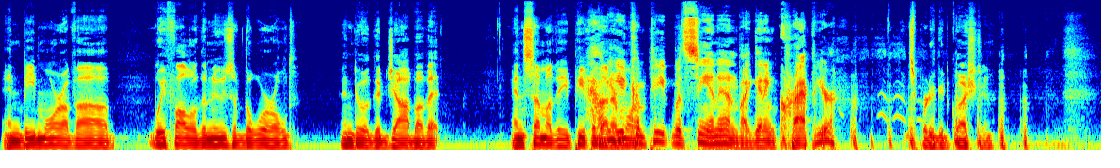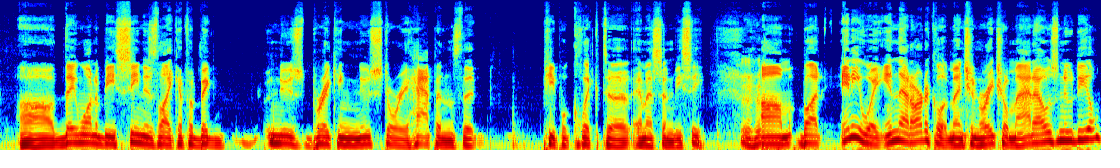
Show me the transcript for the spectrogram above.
and be more of a we follow the news of the world and do a good job of it. And some of the people How that do are you more compete with CNN by getting crappier? That's a pretty good question. Uh, they want to be seen as like if a big news breaking news story happens that people click to MSNBC. Mm-hmm. Um, but anyway, in that article it mentioned Rachel Maddow's new deal,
